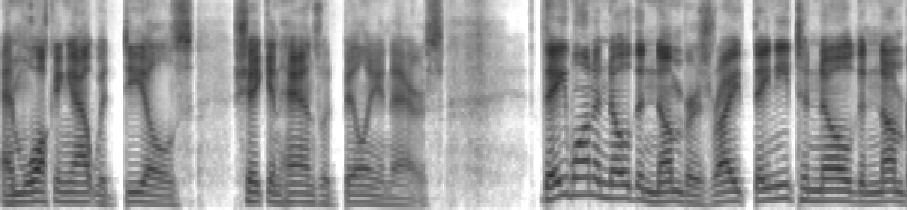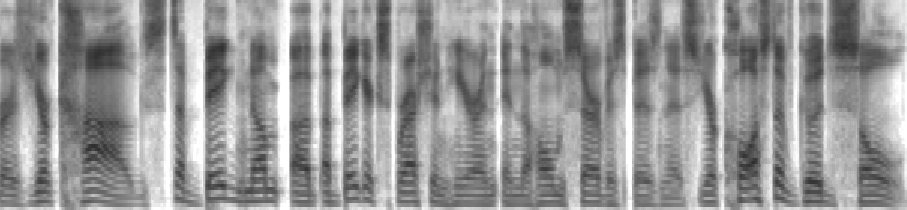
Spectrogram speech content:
and walking out with deals, shaking hands with billionaires. They want to know the numbers, right? They need to know the numbers, your cogs. It's a big num uh, a big expression here in, in the home service business. Your cost of goods sold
